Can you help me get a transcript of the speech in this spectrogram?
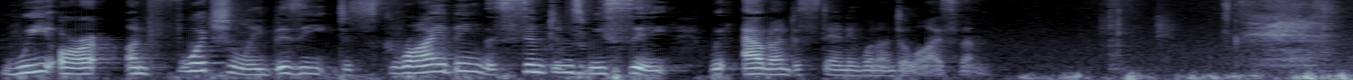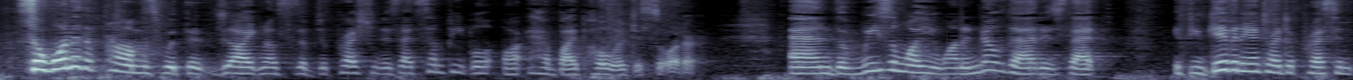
we are unfortunately busy describing the symptoms we see without understanding what underlies them. So one of the problems with the diagnosis of depression is that some people are, have bipolar disorder. And the reason why you want to know that is that if you give an antidepressant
